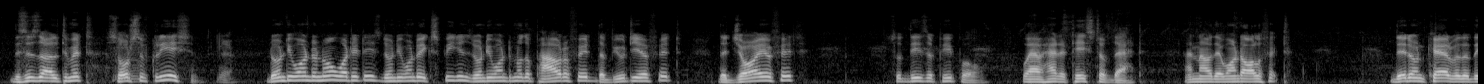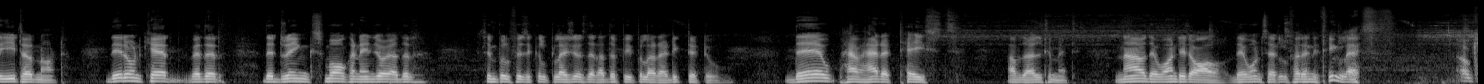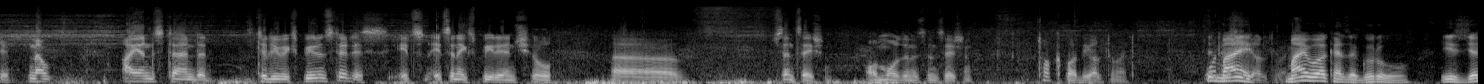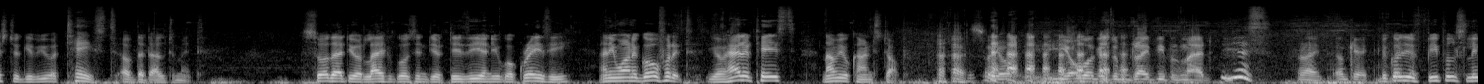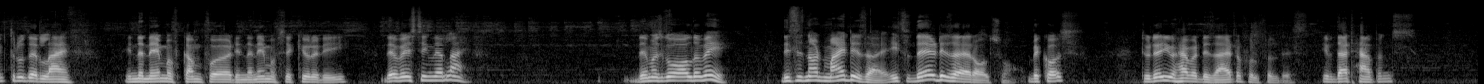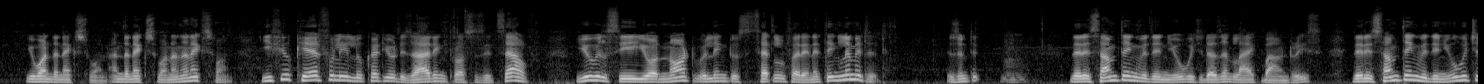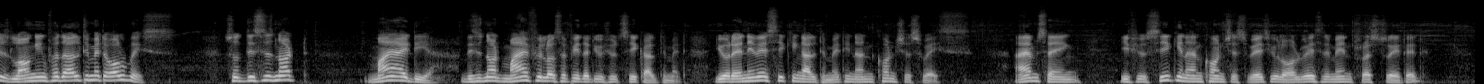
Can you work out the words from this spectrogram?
This is the ultimate source of creation. Yeah. Don't you want to know what it is? Don't you want to experience? Don't you want to know the power of it, the beauty of it, the joy of it? So these are people who have had a taste of that and now they want all of it. They don't care whether they eat or not. They don't care whether they drink, smoke and enjoy other simple physical pleasures that other people are addicted to. They have had a taste of the ultimate. Now they want it all, they won't settle for anything less. Okay, now I understand that till you've experienced it, it's it's it's an experiential uh, sensation, or more than a sensation. Talk about the ultimate. What is my… the ultimate? my work as a guru is just to give you a taste of that ultimate, so that your life goes into a dizzy and you go crazy and you want to go for it. You've had a taste, now you can't stop. so your, your work is to drive people mad. Yes. Right. Okay. Because if people sleep through their life in the name of comfort, in the name of security, they're wasting their life. They must go all the way. This is not my desire, it's their desire also, because today you have a desire to fulfill this. If that happens, you want the next one, and the next one, and the next one. If you carefully look at your desiring process itself, you will see you are not willing to settle for anything limited, isn't it? Mm-hmm. There is something within you which doesn't like boundaries, there is something within you which is longing for the ultimate always. So this is not my idea, this is not my philosophy that you should seek ultimate. You're anyway seeking ultimate in unconscious ways. I am saying, if you seek in unconscious ways, you'll always remain frustrated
